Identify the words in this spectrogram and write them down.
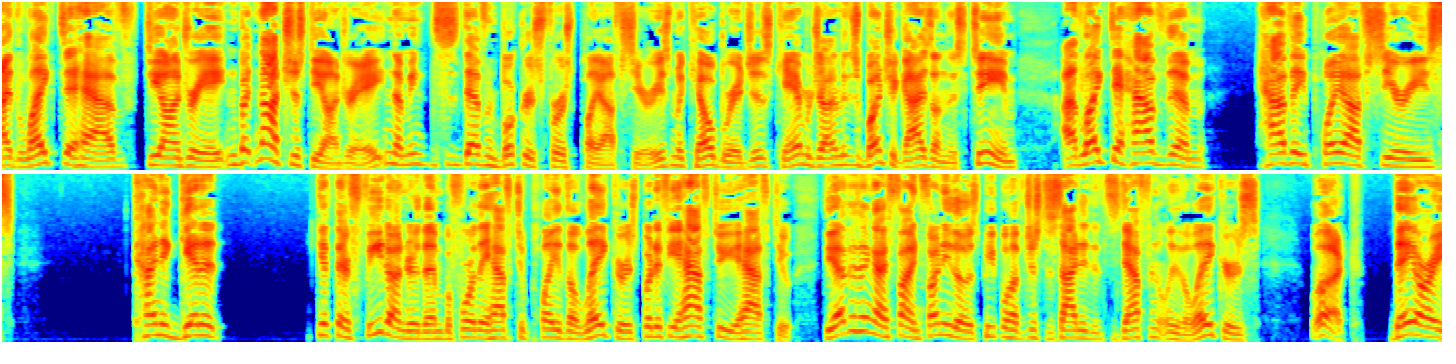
I'd like to have DeAndre Ayton, but not just DeAndre Ayton. I mean, this is Devin Booker's first playoff series. Mikal Bridges, Cameron Johnson. I mean, there's a bunch of guys on this team. I'd like to have them have a playoff series, kind of get it, get their feet under them before they have to play the Lakers. But if you have to, you have to. The other thing I find funny though is people have just decided it's definitely the Lakers. Look, they are a,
